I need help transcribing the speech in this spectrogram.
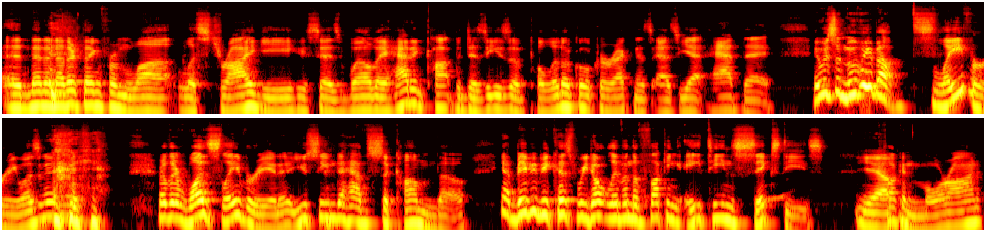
and then another thing from La Lestrigi who says, "Well, they hadn't caught the disease of political correctness as yet, had they? It was a movie about slavery, wasn't it? or there was slavery in it. You seem to have succumbed, though. Yeah, maybe because we don't live in the fucking 1860s. yeah. Fucking moron.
